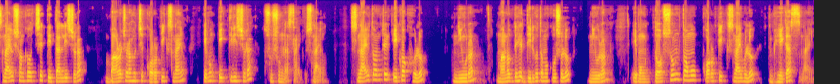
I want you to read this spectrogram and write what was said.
স্নায়ুর সংখ্যা হচ্ছে তেতাল্লিশ জোড়া, বারো জোড়া হচ্ছে করটিক স্নায়ু এবং একত্রিশ জোড়া সুষুম্না স্নায়ু স্নায়ু। স্নায়ুতন্ত্রের একক হল নিউরন, মানবদেহের দীর্ঘতম কোষ হল নিউরন এবং দশমতম করটিক স্নায়ু হল ভেগাস স্নায়ু।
